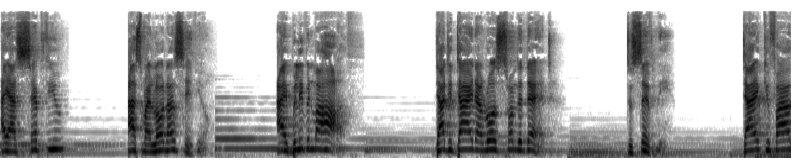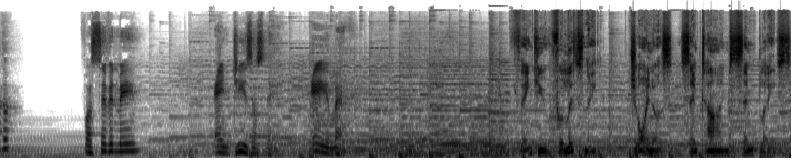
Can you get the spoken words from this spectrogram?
I accept you as my Lord and Savior. I believe in my heart that He died and rose from the dead to save me. Thank you, Father, for saving me. In Jesus' name, amen. Thank you for listening. Join us same time, same place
